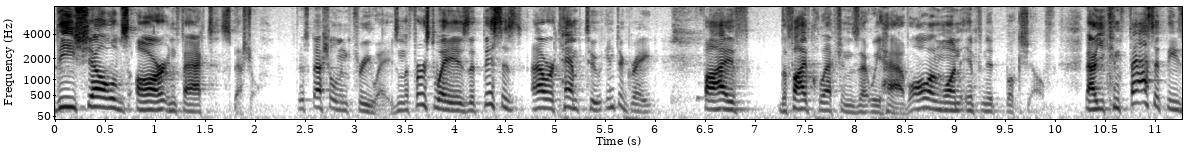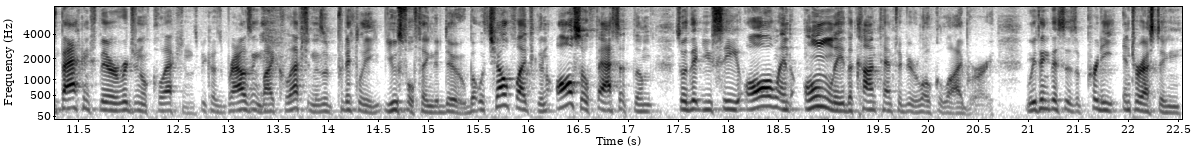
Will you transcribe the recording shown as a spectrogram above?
these shelves are, in fact, special. They're special in three ways. And the first way is that this is our attempt to integrate five, the five collections that we have, all on one infinite bookshelf. Now, you can facet these back into their original collections because browsing by collection is a particularly useful thing to do. But with Shelf Life, you can also facet them so that you see all and only the content of your local library. We think this is a pretty interesting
